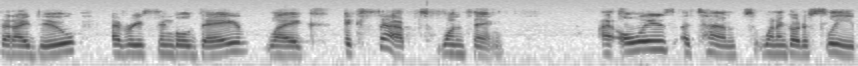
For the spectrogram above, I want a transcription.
that I do every single day, like, except one thing. I always attempt when I go to sleep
